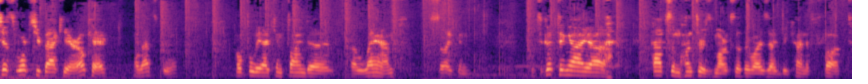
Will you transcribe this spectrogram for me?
just warps you back here. Okay. Well, that's cool. Hopefully I can find a, a lamp so I can... It's a good thing I uh, have some hunter's marks, otherwise I'd be kind of fucked.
